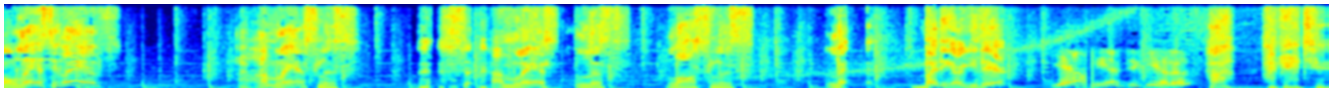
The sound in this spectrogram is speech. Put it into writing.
Oh, Lancey Lance. I'm Lanceless. I'm Lanceless, lossless. La- Buddy, are you there? Yeah, yeah, Dookie, hello. Ha, I got you.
